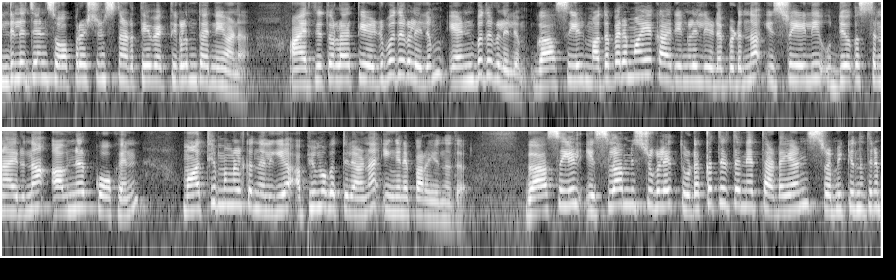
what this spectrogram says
ഇന്റലിജൻസ് ഓപ്പറേഷൻസ് നടത്തിയ വ്യക്തികളും തന്നെയാണ്. ആയിരത്തി തൊള്ളായിരത്തി എഴുപതുകളിലും എൺപതുകളിലും ഗാസയിൽ മതപരമായ കാര്യങ്ങളിൽ ഇടപെടുന്ന ഇസ്രയേലി ഉദ്യോഗസ്ഥനായിരുന്ന അവനർ കോഹൻ മാധ്യമങ്ങൾക്ക് നൽകിയ അഭിമുഖത്തിലാണ് ഇങ്ങനെ പറയുന്നത്. ഗാസയിൽ ഇസ്ലാമിസ്റ്റുകളെ തുടക്കത്തിൽ തന്നെ തടയാൻ ശ്രമിക്കുന്നതിന്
